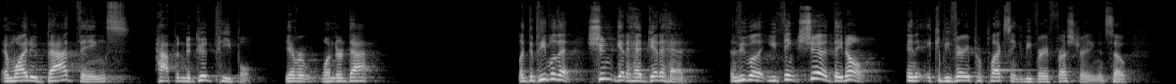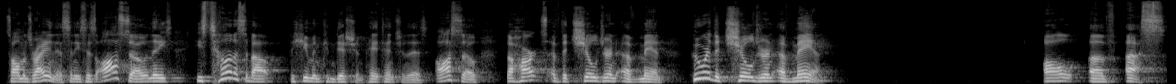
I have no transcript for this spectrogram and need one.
And why do bad things happen to good people? You ever wondered that? Like the people that shouldn't get ahead, get ahead. And the people that you think should, they don't. And it can be very perplexing, it can be very frustrating. And so Solomon's writing this, and he says, also, and then he's, he's telling us about the human condition. Pay attention to this. Also, the hearts of the children of man. Who are the children of man? All of us.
